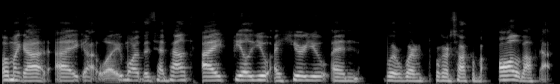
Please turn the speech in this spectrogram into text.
oh my God, I got way more than 10 pounds, I feel you, I hear you, and we're we're, we're going to talk about all about that.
